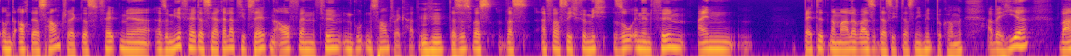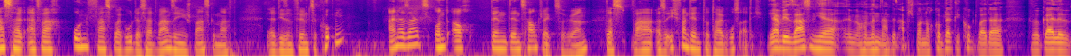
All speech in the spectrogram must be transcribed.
Und auch der Soundtrack, das fällt mir, also mir fällt das ja relativ selten auf, wenn ein Film einen guten Soundtrack hat. Mhm. Das ist was, was einfach sich für mich so in den Film einbettet normalerweise, dass ich das nicht mitbekomme. Aber hier war es halt einfach unfassbar gut. Es hat wahnsinnig Spaß gemacht, äh, diesen Film zu gucken, einerseits, und auch den, den Soundtrack zu hören. Das war, also ich fand den total großartig. Ja, wir saßen hier im- und haben den Abspann noch komplett geguckt, weil da so geile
